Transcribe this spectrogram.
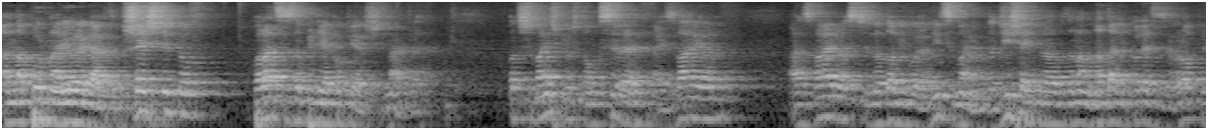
Annapurna, Jurek Artur. Sześć szczytów Polacy zdobyli jako pierwsi nagle. Otrzymaliśmy już tą ksywę Aizwarior, Aizvarios, czy lodowi wojownicy mają do dzisiaj, prawda? nam nadali koledzy z Europy.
